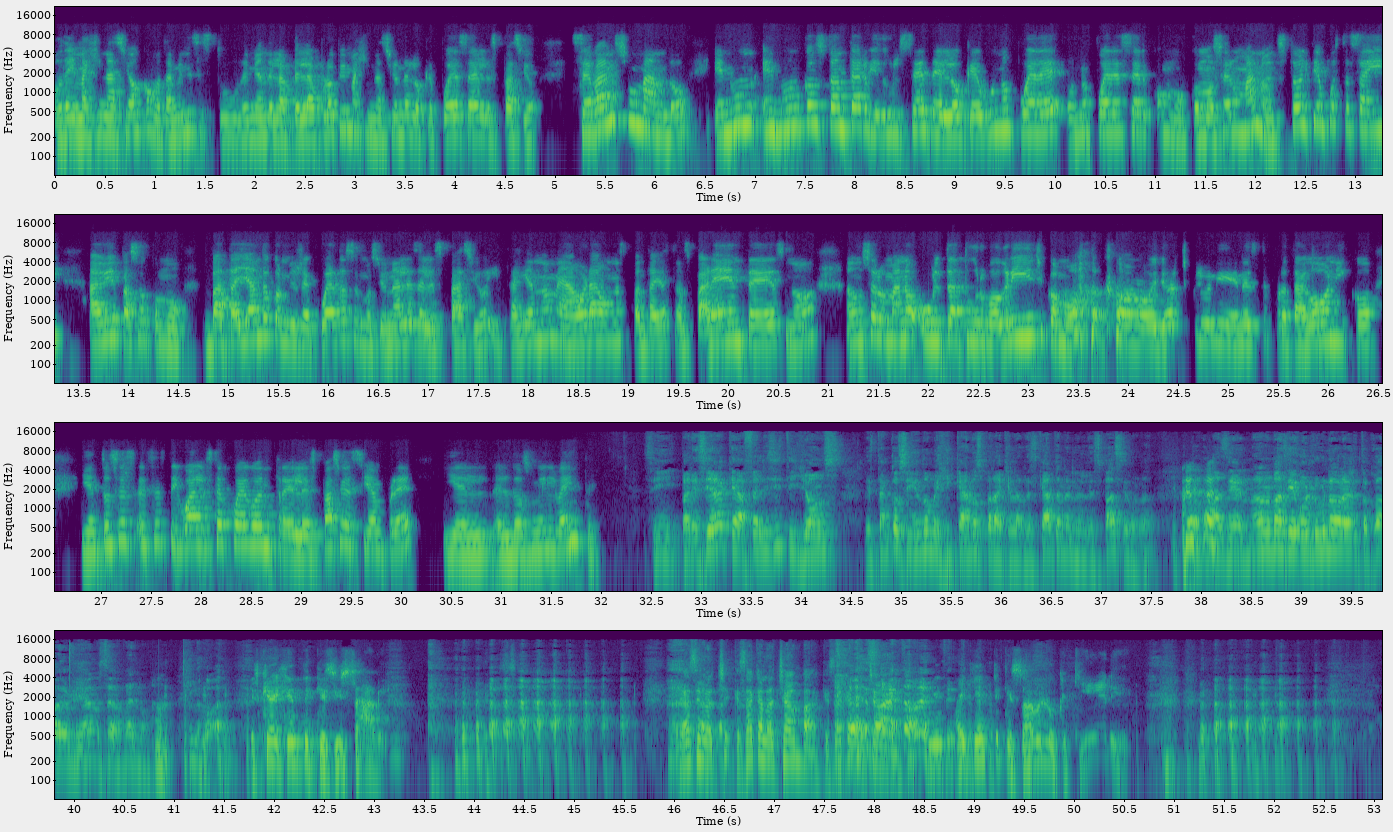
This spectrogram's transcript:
o de imaginación, como también dices tú, Demian, de la, de la propia imaginación de lo que puede ser el espacio, se van sumando en un, en un constante agridulce de lo que uno puede o no puede ser como, como ser humano. Entonces todo el tiempo estás ahí, a mí me pasó como batallando con mis recuerdos emocionales del espacio y trayéndome ahora unas pantallas transparentes, ¿no? A un ser humano ultra turbo grinch como, como George Clooney en este protagónico. Y entonces es este igual, este juego entre el espacio de siempre y el, el 2020. Sí, pareciera que a Felicity Jones están consiguiendo mexicanos para que la rescaten en el espacio, ¿verdad? No nomás Diego, no nomás Diego Luna, ahora le tocó a Demián, o sea, bueno. ¿no? Es que hay gente que sí sabe. Que, hace la ch- que saca la chamba, que saca la chamba. Hay gente que sabe lo que quiere.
